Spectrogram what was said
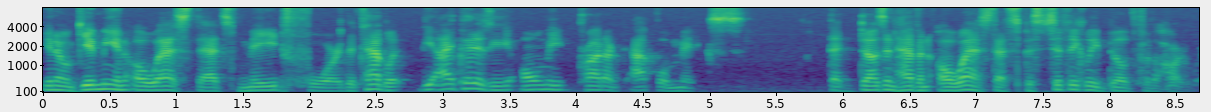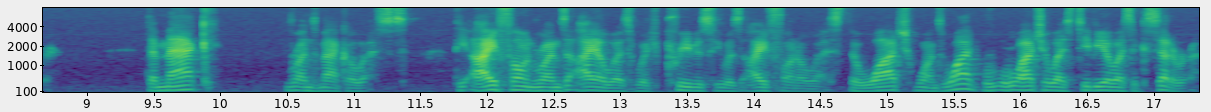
you know give me an os that's made for the tablet. The ipad is the only product apple makes that doesn't have an os that's specifically built for the hardware. The mac runs mac os the iphone runs ios which previously was iphone os the watch runs watch, watch os tv os etc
